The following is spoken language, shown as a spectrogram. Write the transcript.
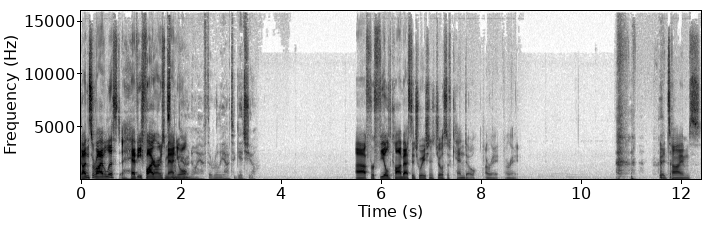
Gun survivalist, a heavy firearms Some manual paranoia if they're really out to get you. uh, for field combat situations. Joseph Kendo. All right, all right. Good times.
